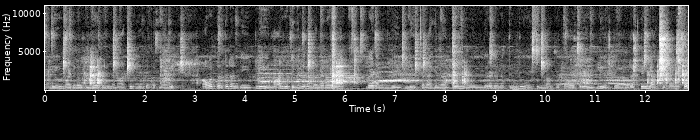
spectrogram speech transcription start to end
ಇಡ್ಲಿ ಮಾಡಿರೋ ವೀಡಿಯೋದಲ್ಲಿ ನಾನು ಹಾಕಿದ್ದೀನಿ. ಬೇಕಾದ್ರೆ ನೋಡಿ. ಅವತ್ತಂತೂ ನನಗೆ ಇಡ್ಲಿ ಮಾಡಿಬಿಟ್ಟಿದ್ದೀನಿ. ನಮ್ಮ ಮನೆಯವರು ಬೇಡ ನನಗೆ ಇಡ್ಲಿ ಚೆನ್ನಾಗಿಲ್ಲ ಅಂತೇಳಿ ಒಂದೆರಡೆಲ್ಲ ತಿಂದು ಸುಮ್ಮನೆ ಆಗಿಬಿಟ್ರು. ಅವತ್ತು ಇಡ್ಲಿ ಎಷ್ಟೊಂದು ಡಸ್ಟ್ಬಿನ್ಗೆ ಹಾಕ್ಬಿಟ್ಟೆ ಅವತ್ತು.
